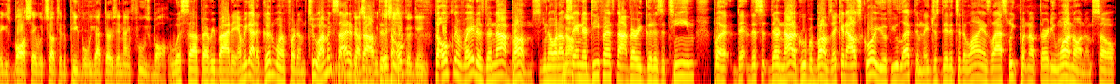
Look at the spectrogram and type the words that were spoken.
Biggest Ball say what's up to the people. We got Thursday night foosball. What's up, everybody? And we got a good one for them too. I'm excited about a- this. this The is a good game. The Oakland Raiders, they're not bums. You know what I'm No. saying? Their defense not very good as a team, but they, this they're not a group of bums. They can outscore you if you let them. They just did it to the Lions last week, putting up 31 on them. So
